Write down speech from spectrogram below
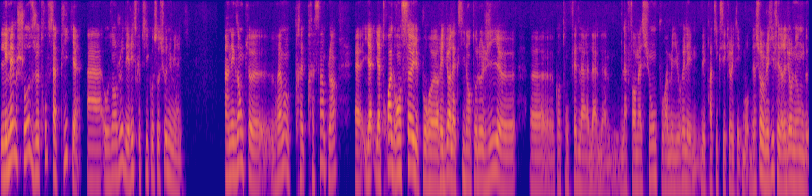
les mêmes choses, je trouve, s'appliquent aux enjeux des risques psychosociaux numériques. Un exemple vraiment très, très simple, hein. il y, a trois grands seuils pour réduire l'accidentologie quand on fait de la, formation pour améliorer les, pratiques sécurité. Bon, bien sûr, l'objectif est de réduire le nombre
